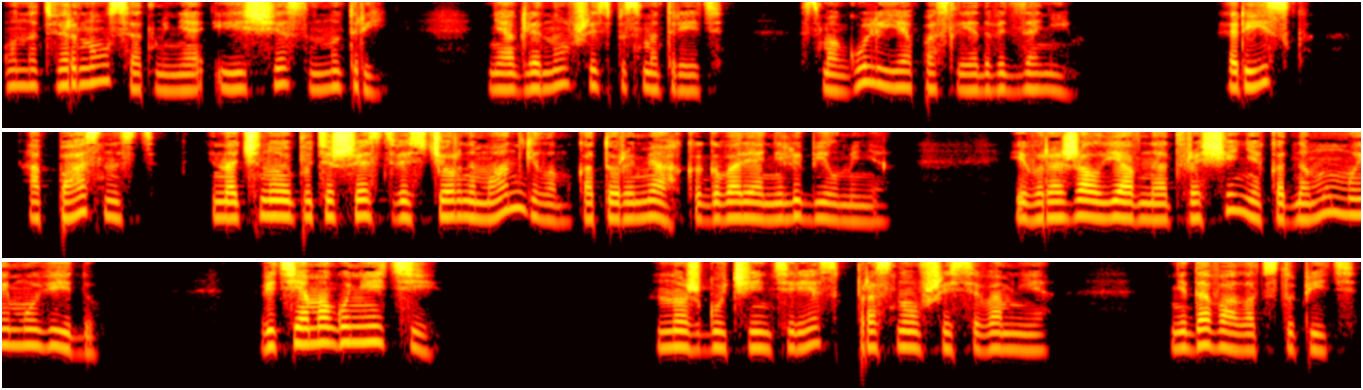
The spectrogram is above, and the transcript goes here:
он отвернулся от меня и исчез внутри не оглянувшись посмотреть, смогу ли я последовать за ним. Риск, опасность и ночное путешествие с черным ангелом, который, мягко говоря, не любил меня и выражал явное отвращение к одному моему виду. Ведь я могу не идти. Но жгучий интерес, проснувшийся во мне, не давал отступить.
